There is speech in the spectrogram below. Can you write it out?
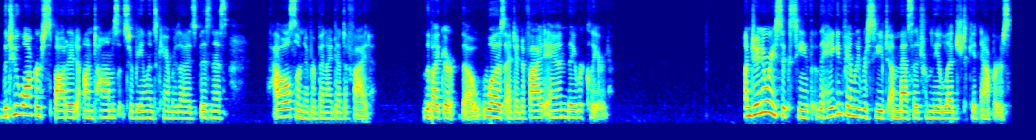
the two walkers spotted on Tom's surveillance cameras at his business have also never been identified. The biker, though, was identified and they were cleared. On January 16th, the Hagen family received a message from the alleged kidnappers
